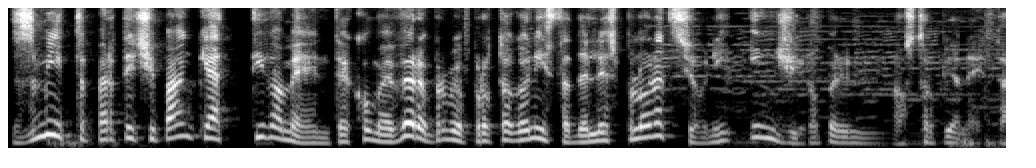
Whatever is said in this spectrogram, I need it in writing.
Smith partecipa anche attivamente come vero e proprio protagonista delle esplorazioni in giro per il nostro pianeta.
